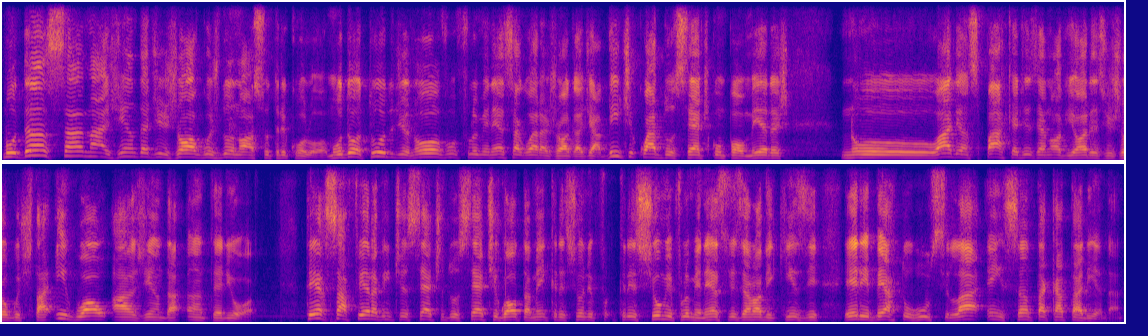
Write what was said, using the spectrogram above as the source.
Mudança na agenda de jogos do nosso tricolor. Mudou tudo de novo. Fluminense agora joga dia 24 do 7 com Palmeiras no Allianz Parque às 19 horas. O jogo está igual à agenda anterior. Terça-feira, 27 do 7, igual também Criciúma e Fluminense, 19 e 15, Heriberto Russi, lá em Santa Catarina.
